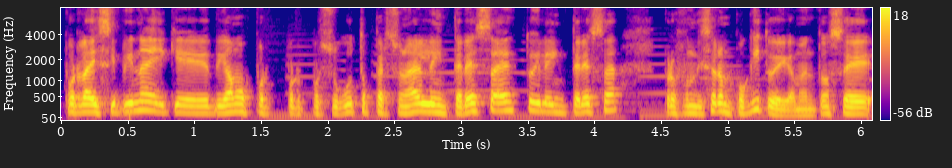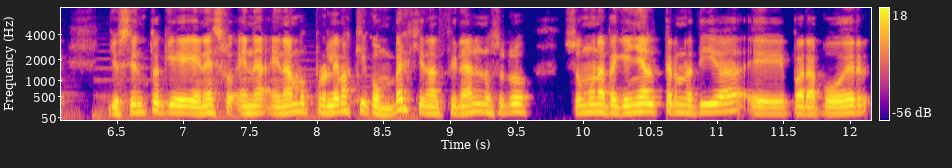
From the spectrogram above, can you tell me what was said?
por la disciplina y que, digamos, por, por, sus gustos personales les interesa esto y les interesa profundizar un poquito, digamos. Entonces, yo siento que en eso, en, ambos problemas que convergen al final, nosotros somos una pequeña alternativa eh, para poder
